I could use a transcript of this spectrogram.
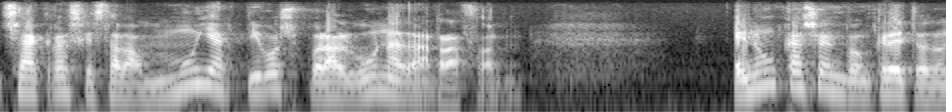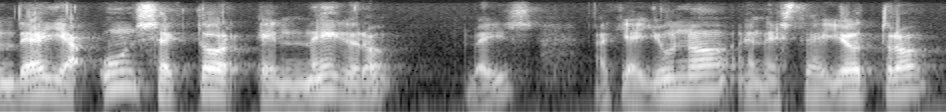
chakras que estaban muy activos por alguna razón. En un caso en concreto donde haya un sector en negro, ¿veis? Aquí hay uno, en este hay otro,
